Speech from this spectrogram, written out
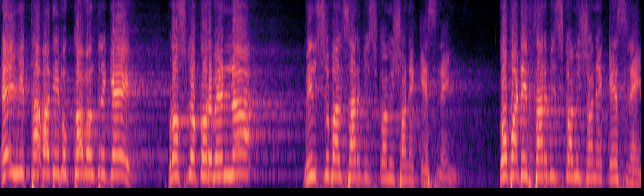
এই মিথ্যাবাদী মুখ্যমন্ত্রীকে প্রশ্ন করবেন না। মিউনিসিপাল সার্ভিস কমিশনে কেস নেই। কোপারেটিভ সার্ভিস কমিশনে কেস নেই।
